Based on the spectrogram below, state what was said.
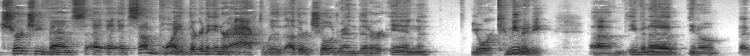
church events. At, at some point, they're going to interact with other children that are in your community um, even a you know a,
